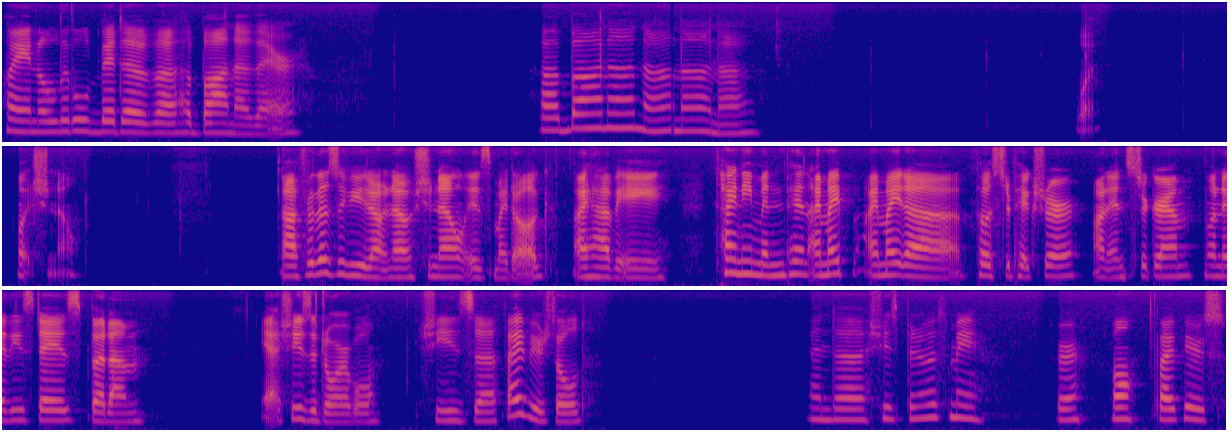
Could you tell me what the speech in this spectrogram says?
Playing a little bit of a Habana there. Habana na na na. What? What Chanel? Uh, for those of you who don't know, Chanel is my dog. I have a tiny min pin. I might I might uh post a picture on Instagram one of these days, but um yeah, she's adorable. She's uh, 5 years old. And uh she's been with me for well, 5 years.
